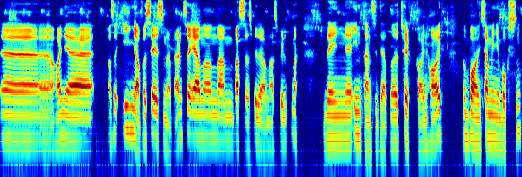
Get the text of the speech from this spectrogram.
Eh, han er altså Innenfor 16-meteren så er han en av de beste spillerne jeg har spilt med. Den eh, intensiteten og det trøkket han har når ballen kommer inn i boksen,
